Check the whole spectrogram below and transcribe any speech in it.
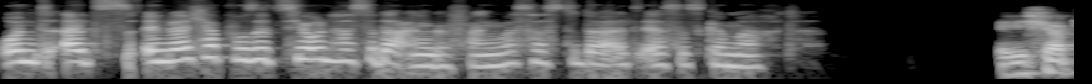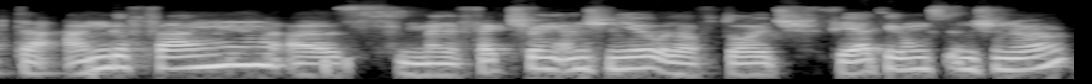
Und als in welcher Position hast du da angefangen? Was hast du da als erstes gemacht? Ich habe da angefangen als Manufacturing Engineer oder auf Deutsch Fertigungsingenieur.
